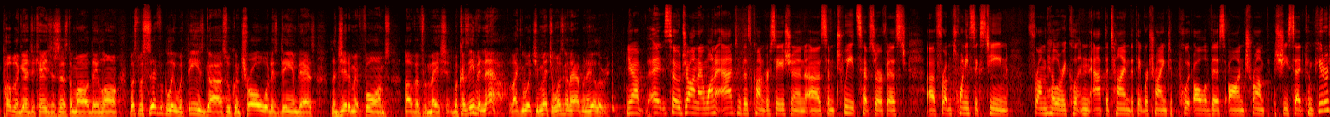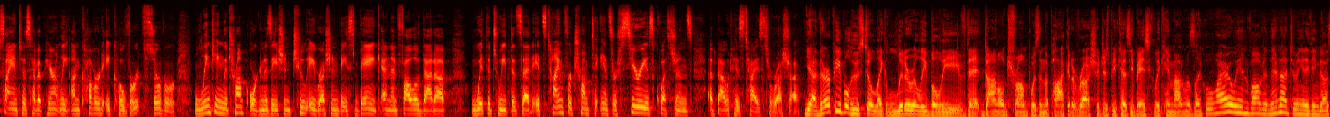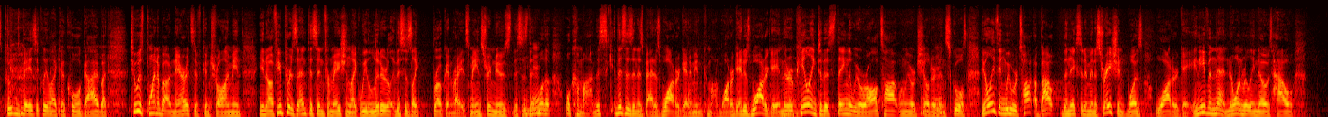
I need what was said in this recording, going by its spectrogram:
public education system all day long, but specifically with these guys who control what is deemed as legitimate forms of information. Because even now, like what you mentioned, what's going to happen to Hillary? Yeah. uh, So, John, I want to add to this conversation. Uh, some tweets have surfaced uh, from 2016 from Hillary Clinton at the time that they were trying to put all of this on Trump. She said computer scientists have apparently uncovered a covert server linking the Trump organization to a Russian based bank, and then followed that up with a tweet that said it's time for Trump to answer serious questions about his ties to Russia. Yeah, there are people who still like literally believe that Donald Trump was in the pocket of Russia just because he basically came out and was like, "Well, why are we involved?" And they're not doing anything to us. Putin's basically like a cool guy. But to his point about narrative control, I mean, you know, if you present this information like we literally, this is like broken, right? It's mainstream news. This is the, mm-hmm. well, the, well, come on, this this isn't as bad as Watergate. I mean, come on, Watergate is Watergate, and they're mm-hmm. appealing to this thing that we were all taught when we were children in mm-hmm. schools. The only thing we were taught about the Nixon administration was Watergate, and even then, no one really knows how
